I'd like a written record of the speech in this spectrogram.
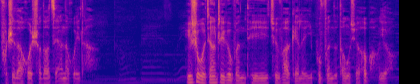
不知道会收到怎样的回答。于是我将这个问题群发给了一部分的同学和朋友。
